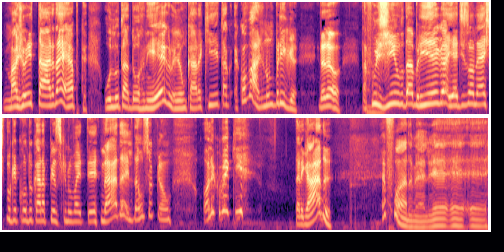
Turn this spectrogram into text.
majoritária da época. O lutador negro, ele é um cara que tá, é covarde, não briga, entendeu? Tá fugindo da briga e é desonesto porque quando o cara pensa que não vai ter nada, ele dá um socão. Olha como é que. Tá ligado? É foda, velho. É. é, é...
